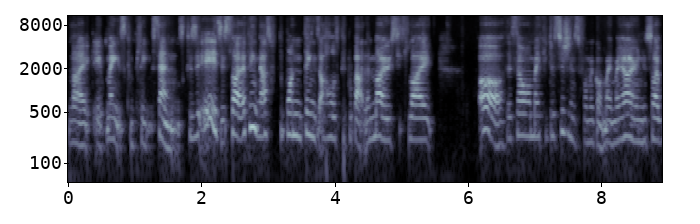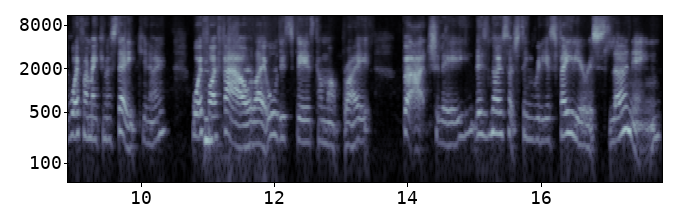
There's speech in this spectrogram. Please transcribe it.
Like, it makes complete sense because it is. It's like, I think that's one of the things that holds people back the most. It's like, oh, there's no one making decisions for me. I've got to make my own. It's like, what if I make a mistake? You know, what if I mm. fail? Like, all these fears come up, right? But actually, there's no such thing really as failure. It's just learning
